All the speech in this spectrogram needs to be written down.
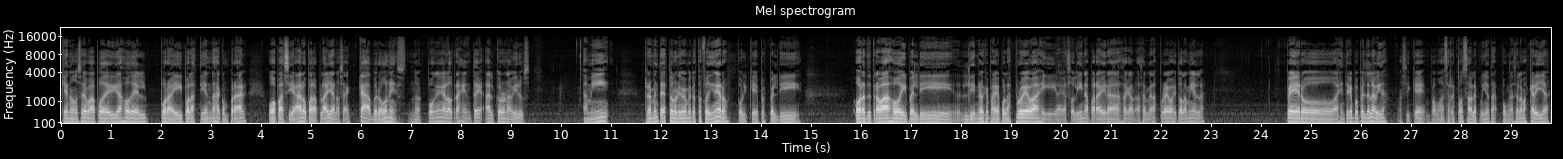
que no se va a poder ir a joder por ahí, por las tiendas a comprar o a pasear o para la playa, no sean cabrones, no expongan a la otra gente al coronavirus. A mí, realmente esto lo único que me costó fue dinero, porque pues perdí horas de trabajo y perdí el dinero que pagué por las pruebas y la gasolina para ir a, hacerme las pruebas y toda la mierda. Pero hay gente que puede perder la vida. Así que vamos a ser responsables, puñetas. Pónganse la mascarilla,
